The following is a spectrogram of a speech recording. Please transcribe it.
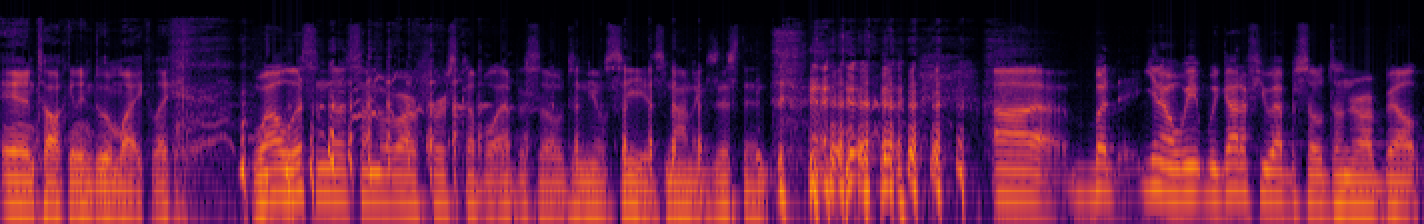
and talking into a mic? Like, well, listen to some of our first couple episodes, and you'll see it's non-existent. uh, but you know, we we got a few episodes under our belt,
